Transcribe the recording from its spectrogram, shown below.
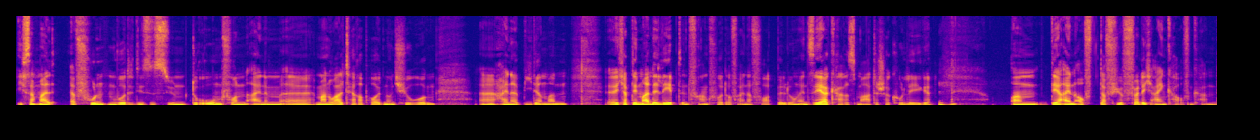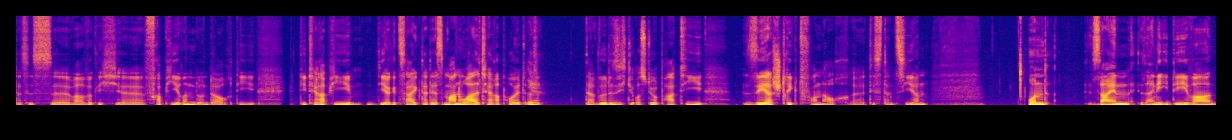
ich sag mal, erfunden wurde dieses Syndrom von einem äh, Manualtherapeuten und Chirurgen, äh, Heiner Biedermann. Äh, ich habe den mal erlebt in Frankfurt auf einer Fortbildung, ein sehr charismatischer Kollege. Mhm. Ähm, der einen auch dafür völlig einkaufen kann. Das ist, äh, war wirklich äh, frappierend und auch die, die Therapie, die er gezeigt hat, er ist Manualtherapeut, also da würde sich die Osteopathie sehr strikt von auch äh, distanzieren. Und sein, seine Idee war,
